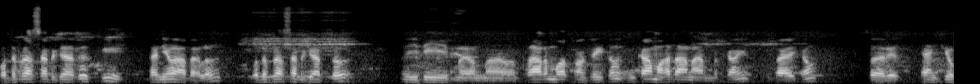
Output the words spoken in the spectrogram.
బుద్ధప్రసాద్ గారికి ధన్యవాదాలు. బుద్ధప్రసాద్ గారితో ఇది ప్రారంభోత్సవం చేయటం ఇంకా మహదానకం దాయకం సరే థ్యాంక్ యూ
